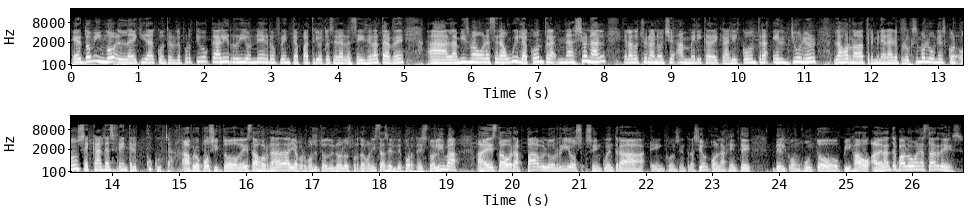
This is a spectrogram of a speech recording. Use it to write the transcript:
El domingo, La Equidad contra el Deportivo Cali. Río Negro frente a Patriotas será a las 6 de la tarde. A la misma hora será Huila contra Nacional. Y a las 8 de la noche, América de Cali contra el Junior. La jornada terminará el próximo lunes con 11 Caldas frente al Cúcuta. A propósito de esta jornada y a propósito de uno de los protagonistas, el Deportes Tolima, a esta hora Pablo Ríos se encuentra en concentración con la gente del conjunto Pijao. Adelante Pablo, buenas tardes.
